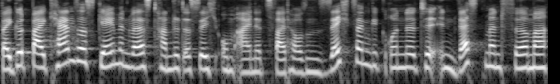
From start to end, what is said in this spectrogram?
Bei Goodbye Kansas Game Invest handelt es sich um eine 2016 gegründete gegründete Investmentfirma,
